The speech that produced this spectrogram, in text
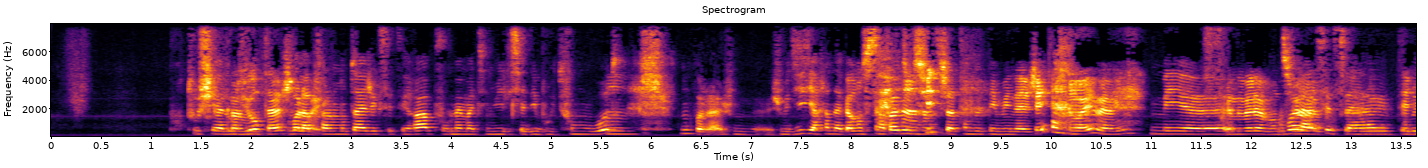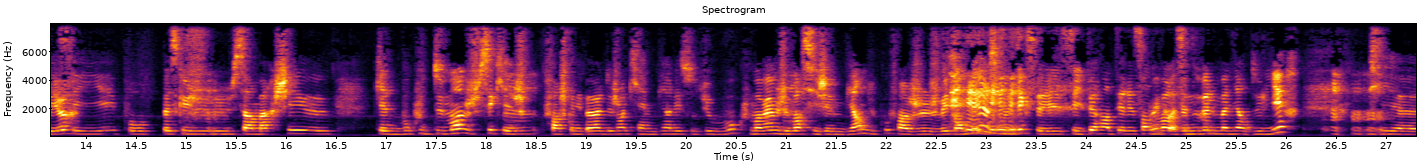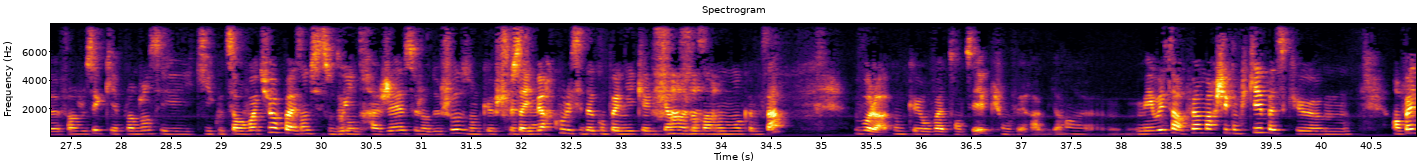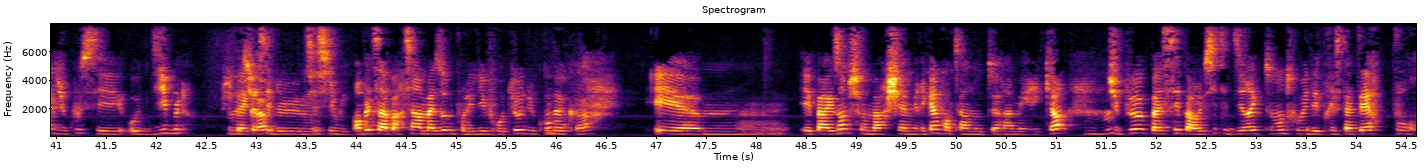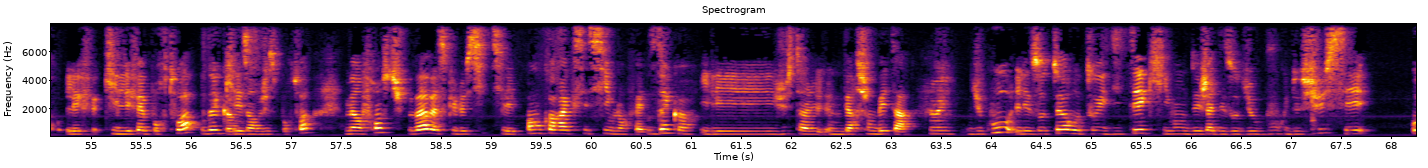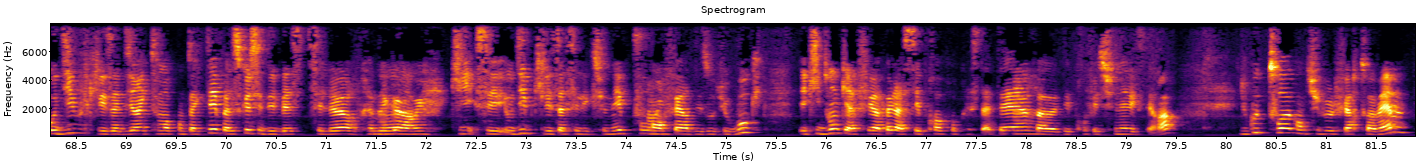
toucher à l'audio. Voilà, ouais. pour faire le montage, etc. Pour même atténuer s'il y a des bruits de fond ou autre. Mhm. Donc voilà, je me, je me dis, il n'y a rien à perdre. Donc ce sera pas tout de suite, j'attends de déménager. Ouais, bah oui. Mais euh, serait une nouvelle aventure. voilà, c'est ça, pour essayer. Pour... Parce que je- c'est un marché euh, qui a beaucoup de demandes. Je sais qu'il y a, Mhm. je- enfin, je connais pas mal de gens qui aiment bien les audiobooks. Moi-même, je vais Mhm. voir si j'aime bien, du coup. Enfin, je, je vais tenter. je me dis que c'est hyper intéressant de Oui, voir bah, cette nouvelle manière de lire. Mhm, mhm. Puis, euh, enfin, je sais qu'il y a plein de gens qui écoutent ça en voiture, par exemple, s'ils sont des Oui. longs trajets, ce genre de choses. Donc, euh, je trouve ça, ça. hyper cool aussi d'accompagner quelqu'un dans un moment comme ça. Voilà, donc euh, on va tenter, puis on verra bien. euh. Mais oui, c'est un peu un marché compliqué parce que, en fait, du coup, c'est Audible. Je sais pas c'est le. Si, si, oui. En fait, ça appartient à Amazon pour les livres audio, du coup. D'accord. Et, euh, et par exemple, sur le marché américain, quand tu es un auteur américain, Mhm. tu peux passer par le site et directement trouver des prestataires pour les qui les fait pour toi, qui les enregistre pour toi. Mais en France, tu peux pas parce que le site, il est pas encore accessible en fait. D'accord. Il est juste une version bêta. Oui. Du coup, les auteurs auto-édités qui ont déjà des audiobooks dessus, c'est Audible qui les a directement contactés parce que c'est des best-sellers vraiment oui. qui c'est Audible qui les a sélectionnés pour en faire des audiobooks et qui donc a fait appel à ses propres prestataires, Mhm. euh, des professionnels, etc. Du coup, toi, quand tu veux le faire toi-même,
